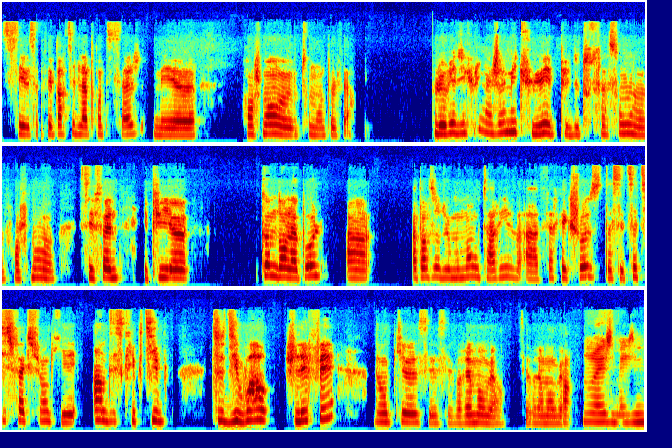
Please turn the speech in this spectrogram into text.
C'est, ça fait partie de l'apprentissage. Mais euh, franchement, euh, tout le monde peut le faire. Le ridicule n'a jamais tué. Et puis, de toute façon, euh, franchement, c'est fun. Et puis, comme dans la pole, à, à partir du moment où tu arrives à faire quelque chose, tu as cette satisfaction qui est indescriptible. Tu te dis, waouh, je l'ai fait. Donc, euh, c'est, vraiment bien. C'est vraiment bien. Ouais, j'imagine.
